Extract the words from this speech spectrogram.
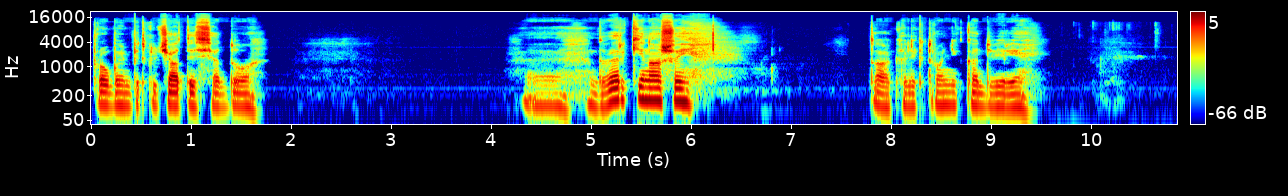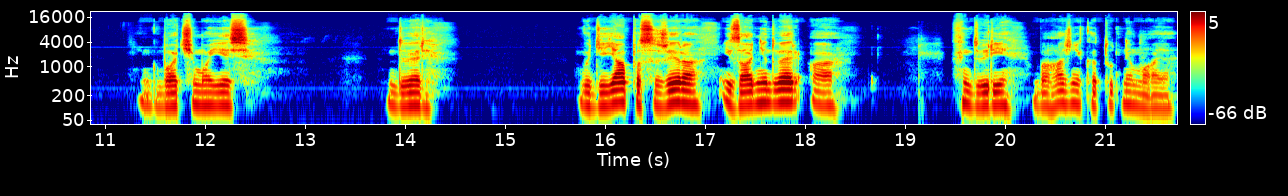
Пробуємо підключатися до е, дверки нашої. Так, електроніка двері. Як бачимо, є двері водія, пасажира і задня двері, а двері багажника тут немає.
